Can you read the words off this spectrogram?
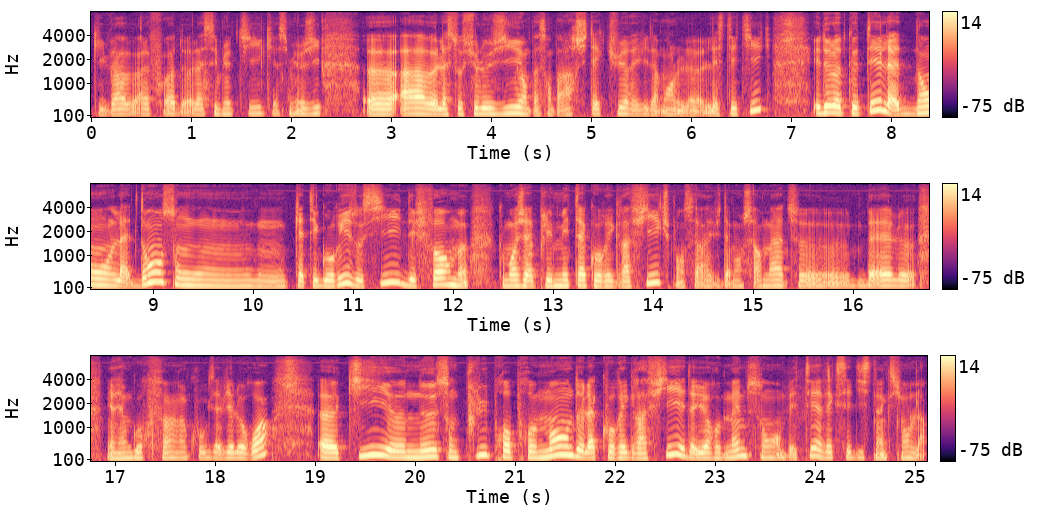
qui va à la fois de la sémiotique, la sémiologie, à la sociologie, en passant par l'architecture, évidemment l'esthétique, et de l'autre côté, dans la danse, on, catégorise aussi des formes que moi j'ai appelées je pense à évidemment Charmat, euh, Belle, euh, Myriam Gourfin, ou Xavier Leroy, euh, qui ne sont plus proprement de la chorégraphie et d'ailleurs eux-mêmes sont embêtés avec ces distinctions-là.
